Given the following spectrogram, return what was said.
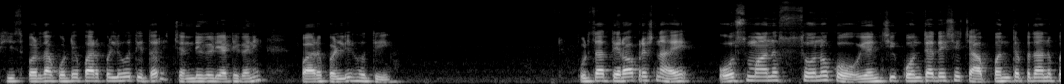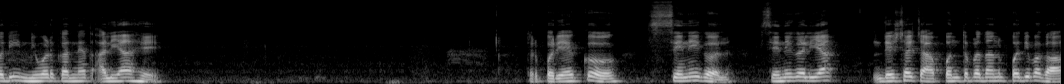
ही स्पर्धा कुठे पार पडली होती? तर चंदीगड या ठिकाणी पार पडली होती. पुढचा तेरावा प्रश्न आहे ओस्मान सोनोको यांची कोणत्या देशाच्या पंतप्रधानपदी निवड करण्यात आली आहे? तर पर्याय क सेनेगल. सेनेगल या देशाच्या पंतप्रधानपदी बघा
